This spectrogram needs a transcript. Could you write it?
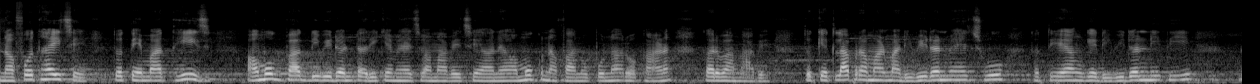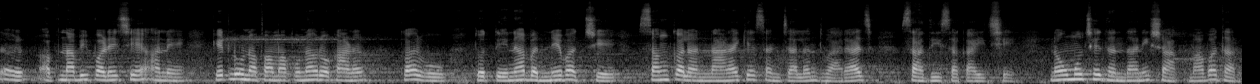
નફો થાય છે તો તેમાંથી જ અમુક ભાગ ડિવિડન્ડ તરીકે વહેંચવામાં આવે છે અને અમુક નફાનું પુનઃરોકાણ કરવામાં આવે. તો કેટલા પ્રમાણમાં ડિવિડન્ડ વહેંચવું? તો તે અંગે ડિવિડન્ડ નીતિ અપનાવવી પડે છે અને કેટલું નફામાં પુનઃરોકાણ કરવું? તો તેના બંને વચ્ચે સંકલન, નાણાકીય સંચાલન દ્વારા જ સાધી શકાય છે. નવમું છે ધંધાની શાખમાં વધારો.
